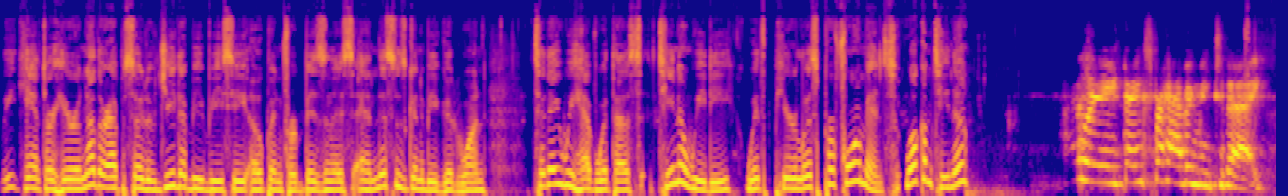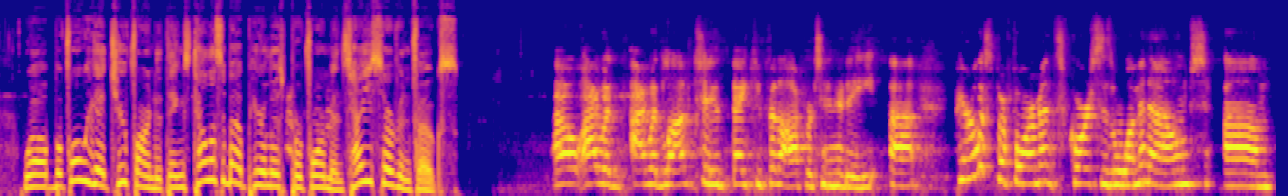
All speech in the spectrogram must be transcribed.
Lee Kantor here, another episode of GWBC Open for Business, and this is going to be a good one. Today we have with us Tina Weede with Peerless Performance. Welcome, Tina. Hi, Lee. Thanks for having me today. Well, before we get too far into things, tell us about Peerless Performance. How are you serving folks? Oh, I would I would love to. Thank you for the opportunity. Uh, Peerless Performance, of course, is a woman-owned um,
